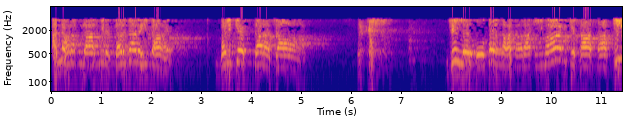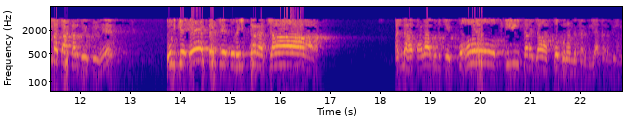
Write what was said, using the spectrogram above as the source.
اللہ رب العالمین نے درجہ نہیں کہا ہے، بلکہ درجات جن لوگوں کو اللہ تعالیٰ ایمان کے ساتھ ساتھ کی بتا کر دیتے ہیں، ان کے ایک درجے کو نہیں درجات اللہ تعالیٰ ان کے بہت ہی درجات کو بلند کر دیا کرتے ہیں۔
